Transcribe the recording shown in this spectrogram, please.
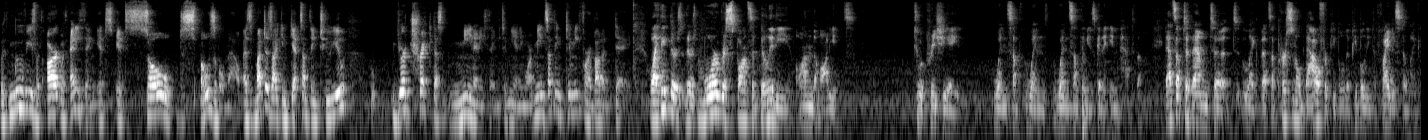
with movies, with art, with anything. It's it's so disposable now. As much as I can get something to you, your trick doesn't mean anything to me anymore. It means something to me for about a day. Well, I think there's there's more responsibility on the audience to appreciate when some when when something is going to impact them. That's up to them to, to like that's a personal battle for people that people need to fight is to like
